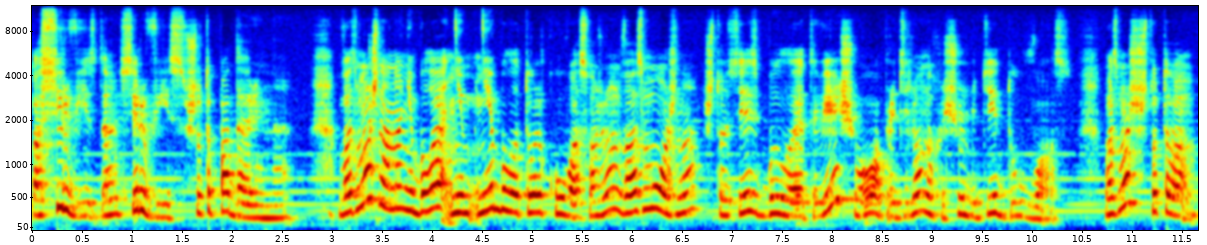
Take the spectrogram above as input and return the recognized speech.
А сервис, да, сервис, что-то подаренное. Возможно, оно не было, не, не было только у вас. Возможно, что здесь была эта вещь у определенных еще людей до вас. Возможно, что-то,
